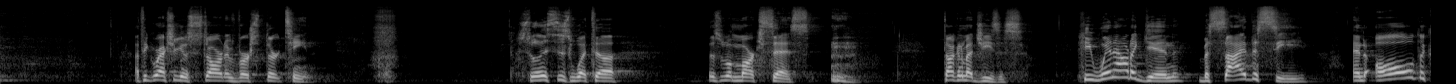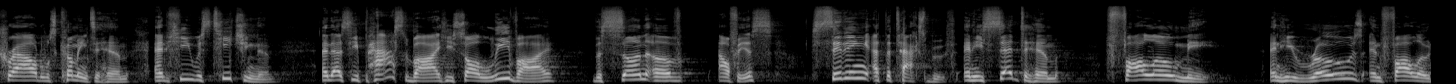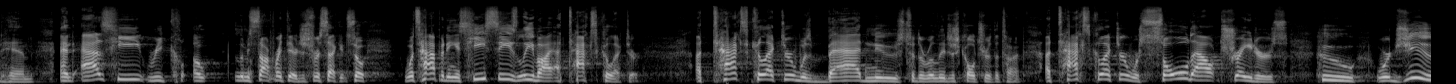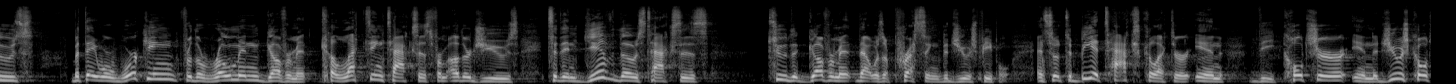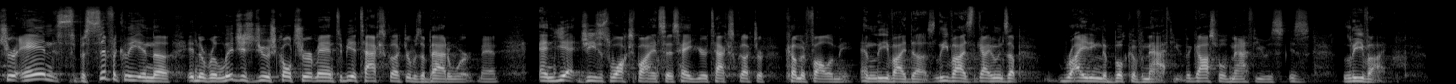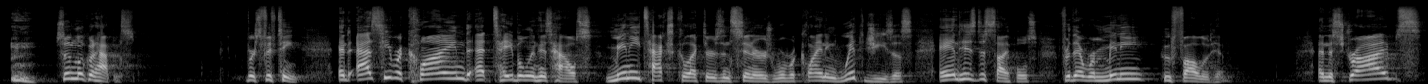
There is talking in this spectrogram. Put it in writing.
I think we're actually going to start in verse 13. So this is what uh, this is what Mark says, talking about Jesus. He went out again beside the sea, and all the crowd was coming to him, and he was teaching them. And as he passed by, he saw Levi, the son of Alphaeus, sitting at the tax booth, and he said to him, "Follow me." And he rose and followed him. And as he, rec- oh, let me stop right there just for a second. So what's happening is he sees Levi, a tax collector. A tax collector was bad news to the religious culture at the time. A tax collector were sold out traders who were Jews, but they were working for the Roman government, collecting taxes from other Jews to then give those taxes to the government that was oppressing the Jewish people. And so to be a tax collector in the culture, in the Jewish culture, and specifically in the, in the religious Jewish culture, man, to be a tax collector was a bad word, man. And yet Jesus walks by and says, hey, you're a tax collector, come and follow me. And Levi does. Levi's the guy who ends up writing the book of Matthew. The Gospel of Matthew is, is Levi. so then look what happens. Verse 15. And as he reclined at table in his house, many tax collectors and sinners were reclining with Jesus and his disciples, for there were many who followed him. And the scribes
